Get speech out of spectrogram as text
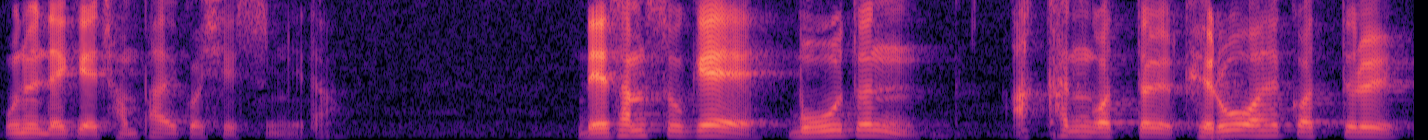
오늘 내게 전파할 것이 있습니다. 내 삶 속에 모든 악한 것들, 괴로워할 것들을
